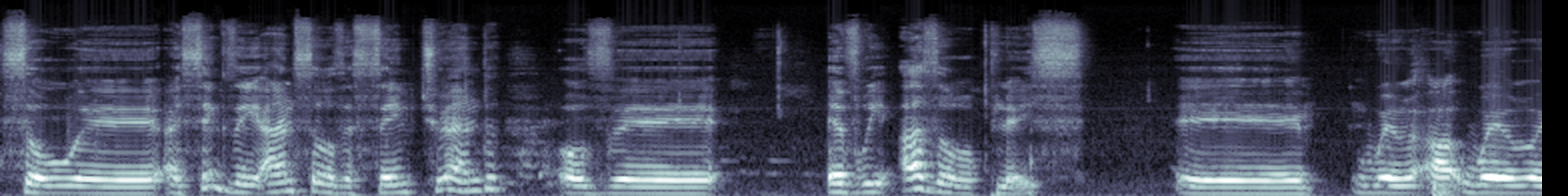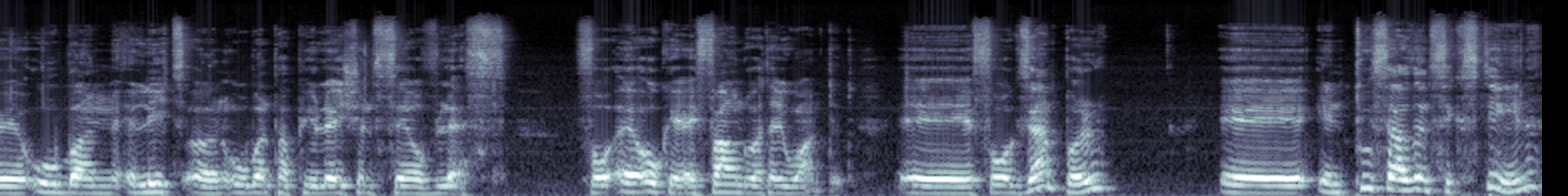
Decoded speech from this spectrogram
so uh, I think they answer the same trend of uh, every other place uh, where uh, where uh, urban elites or an urban population serve less. For uh, okay, I found what I wanted. for example, in 2016,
